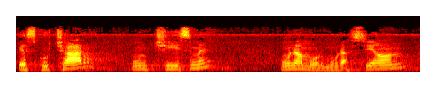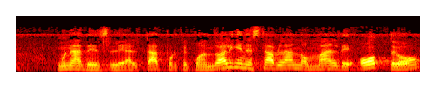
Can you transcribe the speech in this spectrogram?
escuchar un chisme, una murmuración, una deslealtad, porque cuando alguien está hablando mal de otro,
